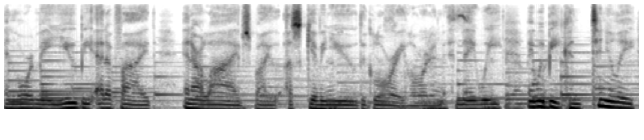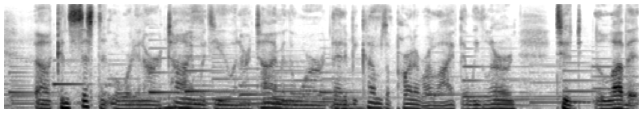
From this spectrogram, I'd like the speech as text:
And Lord, may you be edified in our lives by us giving you the glory, Lord. And, and may we may we be continually uh, consistent, Lord, in our time with you and our time in the Word, that it becomes a part of our life, that we learn to love it,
